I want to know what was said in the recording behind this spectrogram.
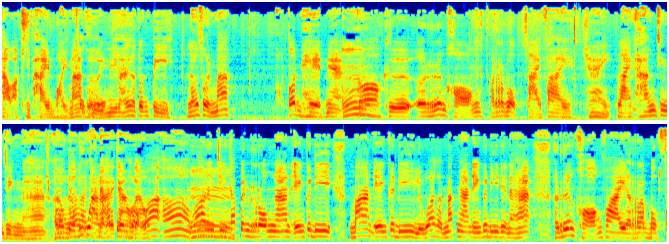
ข่าวอัคคีภัยบ่อยมากโอ้โหเลย มีมาตั้งแต่ต้นปี แล้วส่วนมากต้นเหตุเนี่ยอืมก็คือเรื่องของระบบสายไฟ ใช่ หลายครั้งจริง ๆ นะฮะเราเตือนทุกวันแล้นะก็เตือนรายการของบเราอกว่าอ่าว่าอืมจริงๆ ถ้าเป็นโรงงานเองก็ดี บ้านเองก็ดี หรือว่าสำนักงานเองก็ดีเนี่ยนะฮะ เรื่องของไฟระบบไฟ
